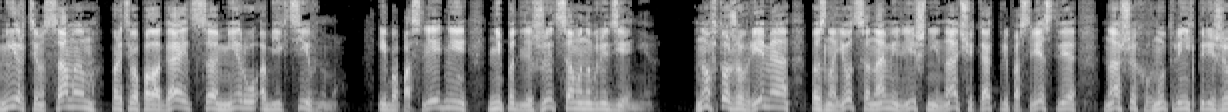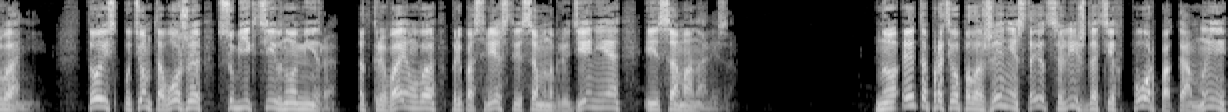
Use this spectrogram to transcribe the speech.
мир тем самым противополагается миру объективному, ибо последний не подлежит самонаблюдению, но в то же время познается нами лишь не иначе, как при посредстве наших внутренних переживаний, то есть путем того же субъективного мира, открываемого при посредстве самонаблюдения и самоанализа. Но это противоположение остается лишь до тех пор, пока мы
